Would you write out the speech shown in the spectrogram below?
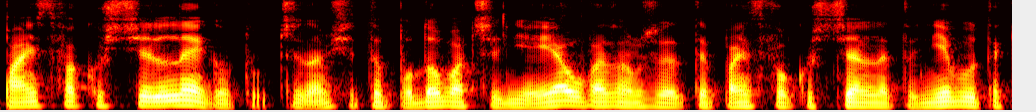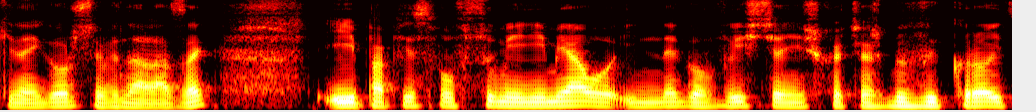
państwa kościelnego. Tu, czy nam się to podoba, czy nie. Ja uważam, że te państwo kościelne to nie był taki najgorszy wynalazek i papiestwo w sumie nie miało innego wyjścia niż chociażby wykroić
